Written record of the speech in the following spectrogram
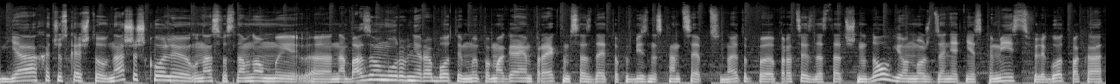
я хочу сказать, что в нашей школе у нас в основном мы э, на базовом уровне работаем, мы помогаем проектам создать только бизнес-концепцию. Но это п- процесс достаточно долгий, он может занять несколько месяцев или год пока.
